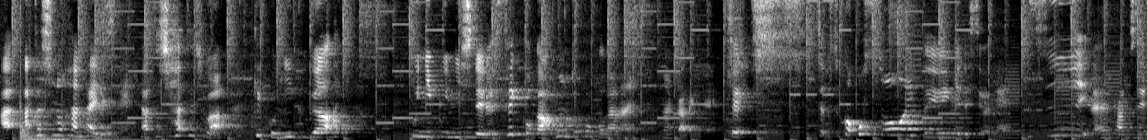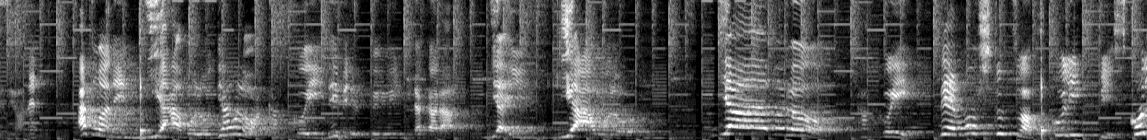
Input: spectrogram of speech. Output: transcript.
あ私の反対ですね。私私は結構肉がプニプニしてる。セッコがほんとここがない。感じですよねあとはね、ディアボロ。ディアボロはかっこいい。デビルという意味だから、いや、ディアボロ。ディアボロかっこいい。で、もう一つはスコリッピ。スコリ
